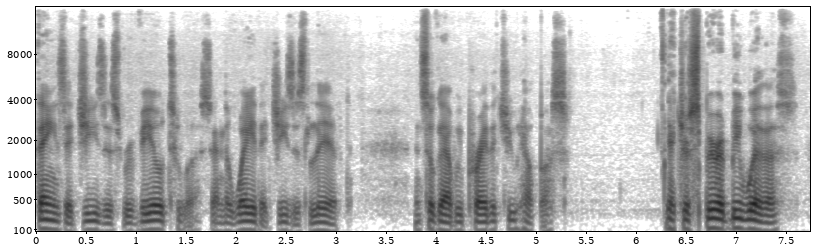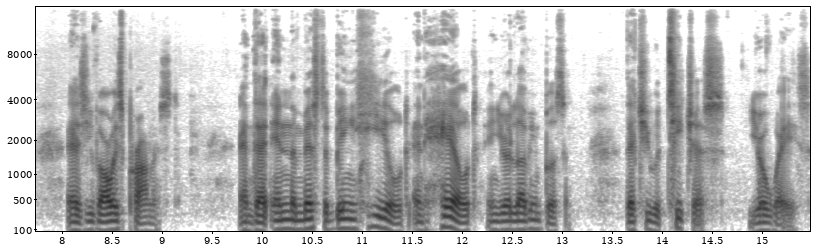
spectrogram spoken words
things that Jesus revealed to us, and the way that Jesus lived. And so, God, we pray that you help us, that your spirit be with us, as you've always promised, and that in the midst of being healed and held in your loving bosom, that you would teach us your ways.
